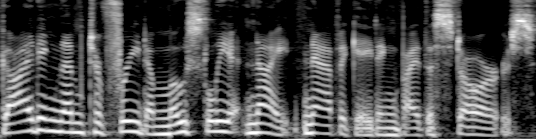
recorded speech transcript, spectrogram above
guiding them to freedom mostly at night, navigating by the stars.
